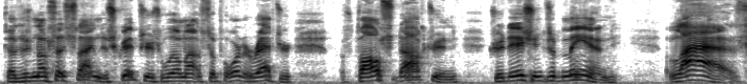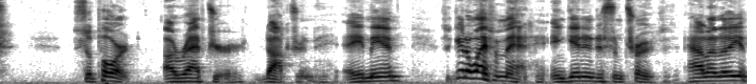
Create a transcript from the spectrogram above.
because there's no such thing. The scriptures will not support a rapture. False doctrine, traditions of men, lies support a rapture doctrine. Amen. So get away from that and get into some truth. Hallelujah.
